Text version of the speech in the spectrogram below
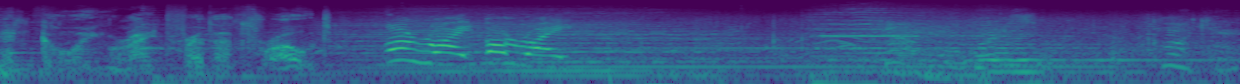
and going right for the throat. All right, all right. Come on, Karen.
